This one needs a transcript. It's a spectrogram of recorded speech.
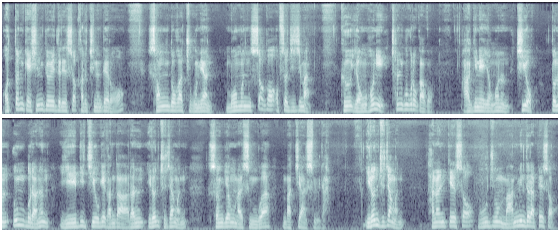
어떤 개신교회들에서 가르치는 대로 성도가 죽으면 몸은 썩어 없어지지만 그 영혼이 천국으로 가고 악인의 영혼은 지옥 또는 음부라는 예비 지옥에 간다라는 이런 주장은 성경 말씀과 맞지 않습니다. 이런 주장은 하나님께서 우주 만민들 앞에서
